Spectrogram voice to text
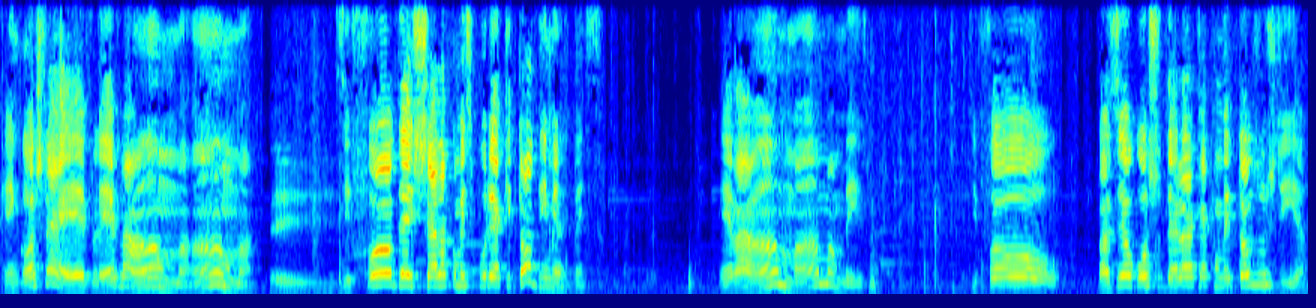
Quem gosta é Eva. Eva ama, ama. Ei. Se for deixar ela comer esse purê aqui todinho, minhas bens. Ela ama, ama mesmo. Se for fazer o gosto dela, ela quer comer todos os dias.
